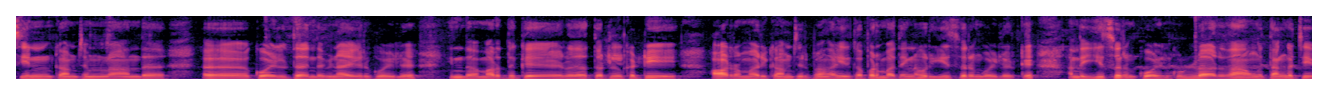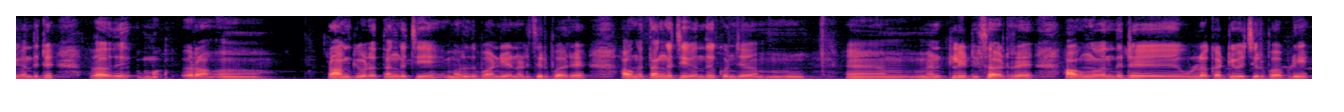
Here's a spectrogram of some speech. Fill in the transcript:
சீன் காமிச்சோம்லாம் அந்த கோயில் தான் இந்த விநாயகர் கோயில். இந்த மரத்துக்கு தான் தொட்டில் கட்டி ஆடுற மாதிரி காமிச்சிருப்பாங்க. இதுக்கப்புறம் பார்த்திங்கன்னா ஒரு ஈஸ்வரன் கோயில் இருக்குது அந்த ஈஸ்வரன் கோயிலுக்கு உள்ளார தான் அவங்க தங்கச்சி வந்துட்டு அதாவது ம- ராம் ராம்கியோட தங்கச்சி மருதுபாண்டியா நடிச்சிருப்பார். அவங்க தங்கச்சி வந்து கொஞ்சம் மென்டலி டிசார்டரு அவங்க வந்துட்டு உள்ளே கட்டி வச்சுருப்பாப்படி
